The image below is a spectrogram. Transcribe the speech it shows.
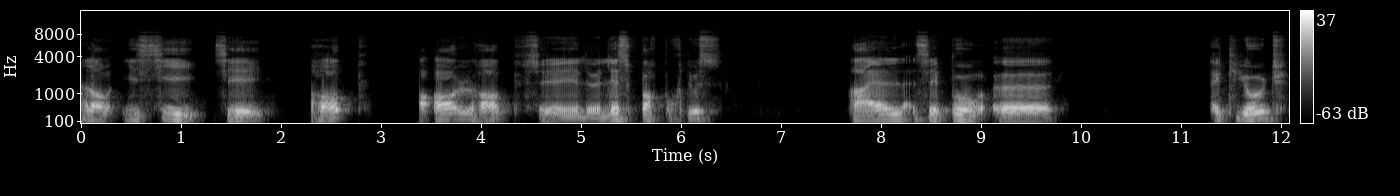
Alors ici, c'est HOPE, All HOPE, c'est l'espoir pour tous. AL, c'est pour euh, Acute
